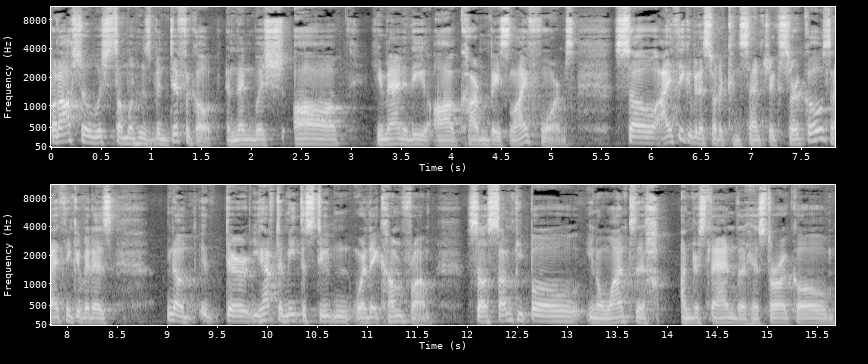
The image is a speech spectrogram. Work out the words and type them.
but also wish someone who's been difficult and then wish all humanity, all carbon based life forms. So I think of it as sort of concentric circles. And I think of it as you know, there you have to meet the student where they come from. So some people, you know, want to understand the historical,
